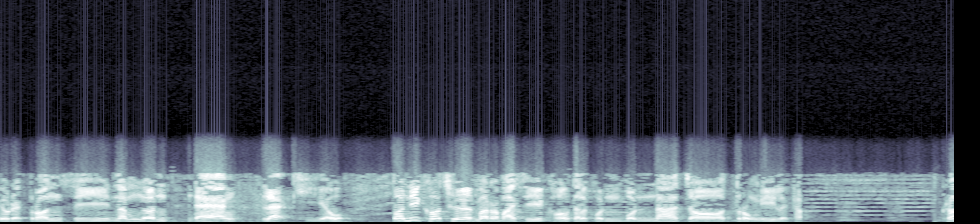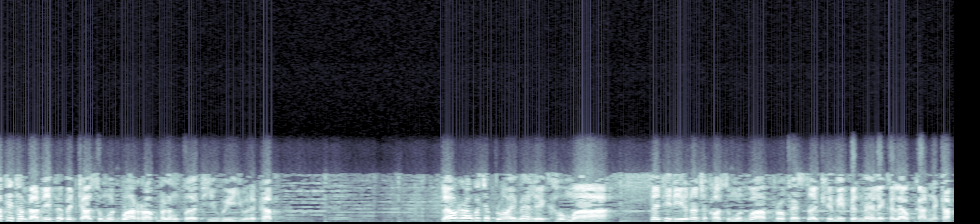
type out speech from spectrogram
อิเล็กตรอนสีน้ำเงิน แดงและเขียว ตอนนี้ขอเชิญมาระบายสีของแต่ละคนบนหน้าจอตรงนี้เลยครับ ครับที่ทำแบบนี้เพื่อเป็นการสมมุติว่าเรากำลังเปิดทีวีอยู่นะครับ แล้วเราก็จะปล่อยแม่เหล็กเข้ามา ในที่นี้เราจะขอสมมุติว่า professor เคมีเป็นแม่เหล็กกันแล้วกันนะครับ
